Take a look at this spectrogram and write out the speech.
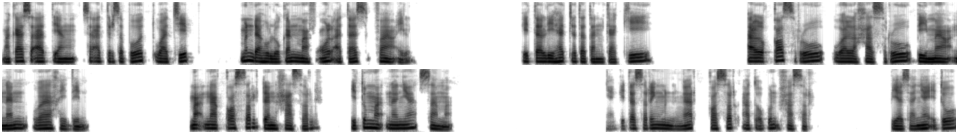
maka saat yang saat tersebut wajib mendahulukan maf'ul atas fa'il. Kita lihat catatan kaki. Al-qasru wal hasru bima'nan wahidin. Makna qasr dan hasr itu maknanya sama. Ya, kita sering mendengar qasr ataupun hasr. Biasanya itu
